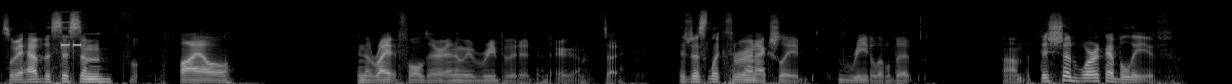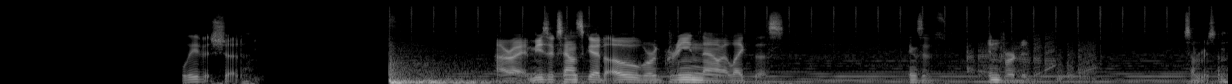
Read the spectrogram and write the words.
So we have the system file in the right folder, and then we rebooted. There you go. So let's just look through and actually read a little bit. Um, but this should work, I believe. I believe it should. Alright, music sounds good. Oh, we're green now. I like this. Things have inverted for some reason.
